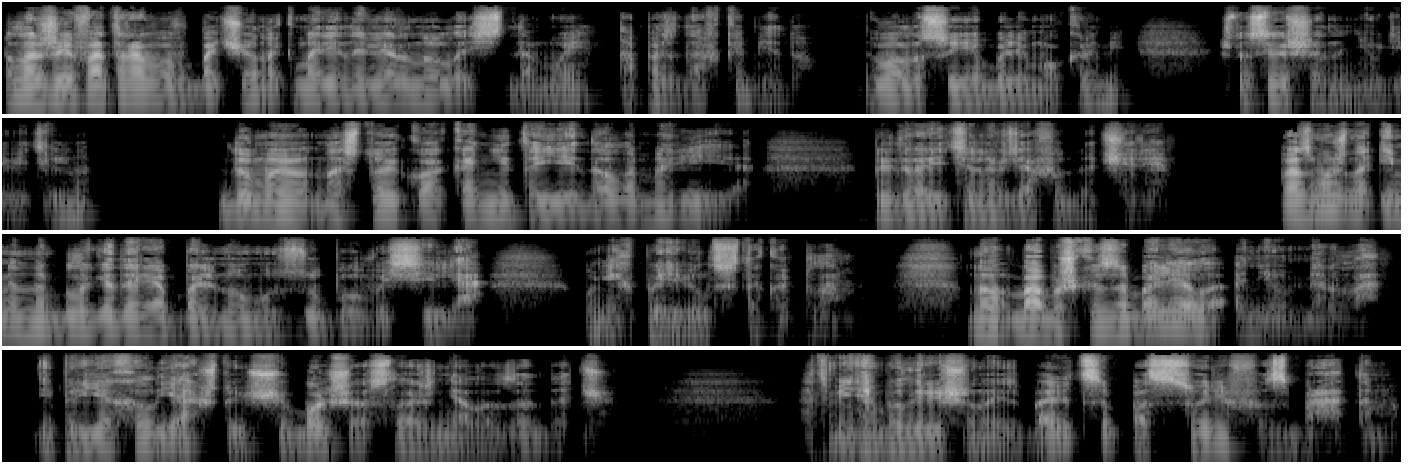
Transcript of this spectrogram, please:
Положив отраву в бочонок, Марина вернулась домой, опоздав к обеду. Волосы ее были мокрыми, что совершенно неудивительно. Думаю, настойку аконита ей дала Мария, предварительно взяв у дочери. Возможно, именно благодаря больному зубу Василя у них появился такой план. Но бабушка заболела, а не умерла. И приехал я, что еще больше осложняло задачу. От меня было решено избавиться, поссорив с братом.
